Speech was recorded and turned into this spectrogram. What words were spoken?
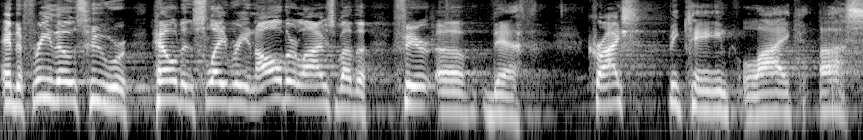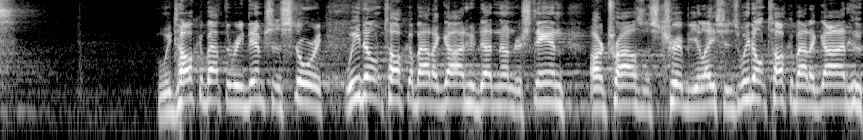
And to free those who were held in slavery in all their lives by the fear of death. Christ became like us. When we talk about the redemption story, we don't talk about a God who doesn't understand our trials and tribulations. We don't talk about a God who's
